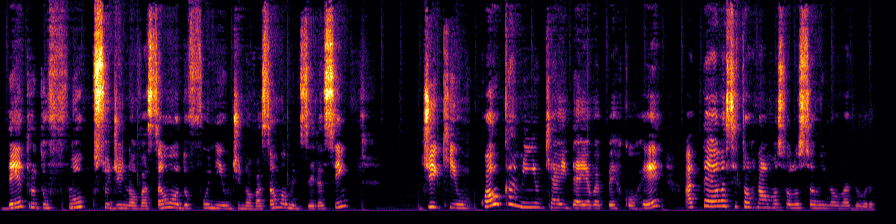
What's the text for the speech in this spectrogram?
dentro do fluxo de inovação ou do funil de inovação, vamos dizer assim, de que o, qual o caminho que a ideia vai percorrer até ela se tornar uma solução inovadora.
